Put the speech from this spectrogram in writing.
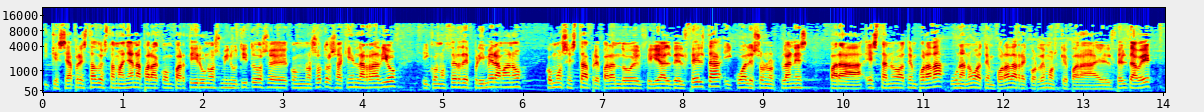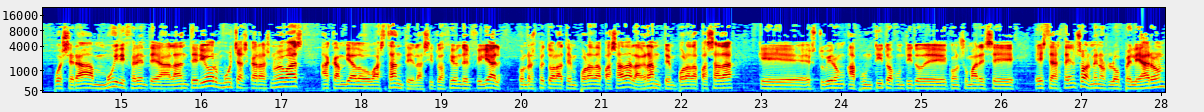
y que se ha prestado esta mañana para compartir unos minutitos eh, con nosotros aquí en la radio y conocer de primera mano cómo se está preparando el filial del Celta y cuáles son los planes para esta nueva temporada. Una nueva temporada, recordemos que para el Celta B pues será muy diferente a la anterior, muchas caras nuevas, ha cambiado bastante la situación del filial con respecto a la temporada pasada, la gran temporada pasada que estuvieron a puntito a puntito de consumar ese este ascenso, al menos lo pelearon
